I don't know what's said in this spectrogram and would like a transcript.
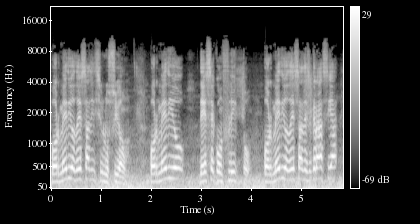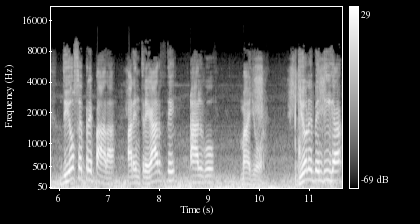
por medio de esa disilusión, por medio de ese conflicto, por medio de esa desgracia, Dios se prepara para entregarte algo mayor. Dios les bendiga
